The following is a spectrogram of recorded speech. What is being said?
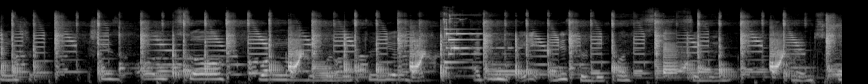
and also one of the Bobby Studio. But I think it, this will be called sibling friends. So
